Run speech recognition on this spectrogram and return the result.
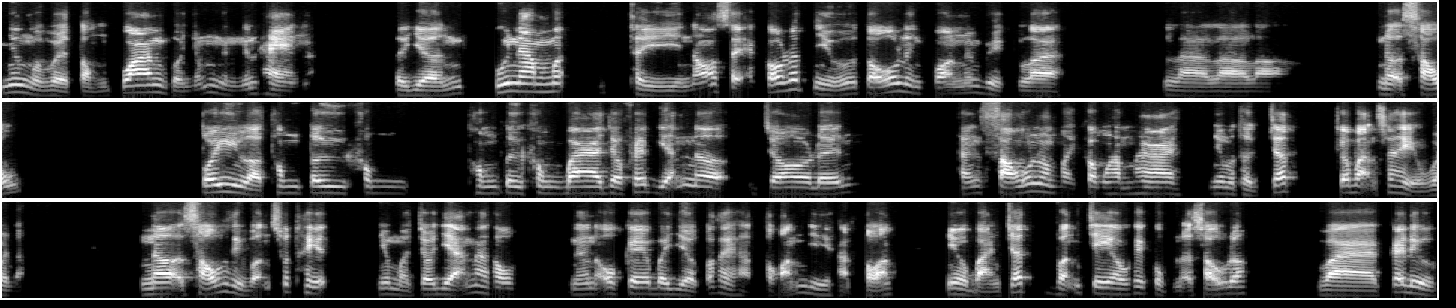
Nhưng mà về tổng quan của nhóm ngành ngân hàng á, từ giờ đến cuối năm á, thì nó sẽ có rất nhiều yếu tố liên quan đến việc là là là là nợ xấu. Tuy là thông tư không thông tư 03 cho phép giãn nợ cho đến tháng 6 năm 2022 nhưng mà thực chất các bạn sẽ hiểu rồi là nợ xấu thì vẫn xuất hiện, nhưng mà cho giãn là thôi. Nên ok, bây giờ có thể hạch toán gì hạch toán, nhưng mà bản chất vẫn treo cái cục nợ xấu đó. Và cái điều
